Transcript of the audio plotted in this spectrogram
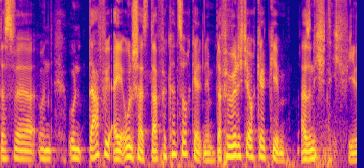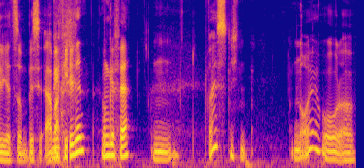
Das wäre und und dafür, ey, ohne Scheiß, dafür kannst du auch Geld nehmen. Dafür würde ich dir auch Geld geben. Also nicht nicht viel jetzt so ein bisschen, aber Wie viel denn ungefähr? Weiß nicht, ein Euro oder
